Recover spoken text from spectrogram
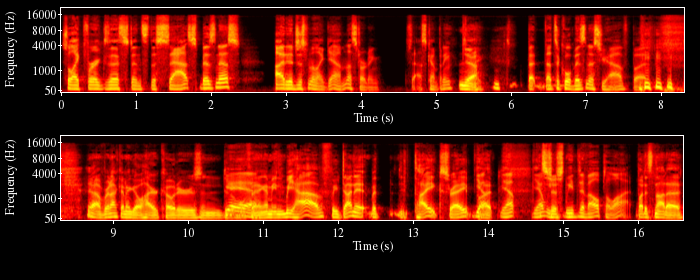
So like for existence, the SaaS business, I'd have just been like, yeah, I'm not starting SaaS company. Yeah, Like, that, that's a cool business you have, but yeah. We're not gonna go hire coders and do the whole yeah. thing. I mean, we have we've done it with Tykes, right? yep, But yep, yeah, we, just- we've developed a lot. but it's not a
